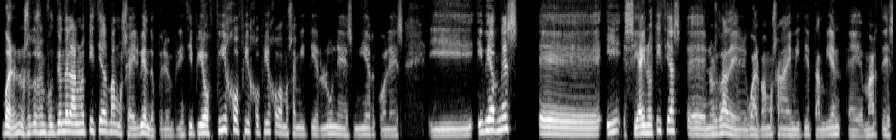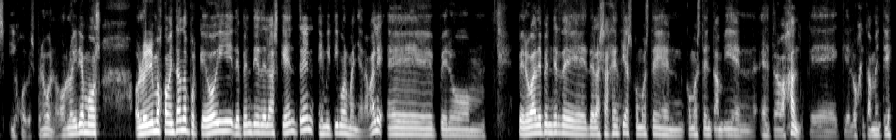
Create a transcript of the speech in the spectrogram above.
Bueno, nosotros en función de las noticias vamos a ir viendo, pero en principio fijo, fijo, fijo, vamos a emitir lunes, miércoles y, viernes. Eh, y si hay noticias, eh, nos da de igual, vamos a emitir también eh, martes y jueves. Pero bueno, os lo iremos, os lo iremos comentando porque hoy depende de las que entren, emitimos mañana, ¿vale? pero pero va a depender de, las agencias cómo estén, cómo estén también eh, trabajando, que, lógicamente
